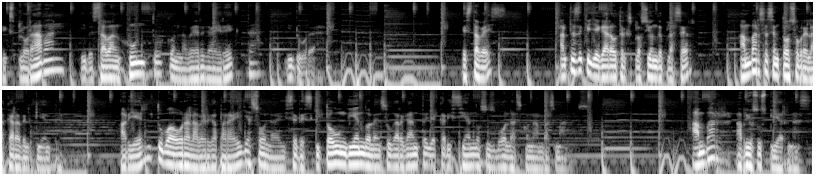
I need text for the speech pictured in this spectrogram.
exploraban y besaban junto con la verga erecta y dura. Esta vez, antes de que llegara otra explosión de placer, Ámbar se sentó sobre la cara del cliente. Ariel tuvo ahora la verga para ella sola y se desquitó hundiéndola en su garganta y acariciando sus bolas con ambas manos. Ámbar abrió sus piernas,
